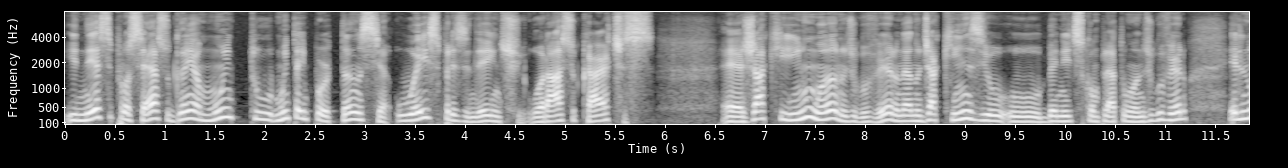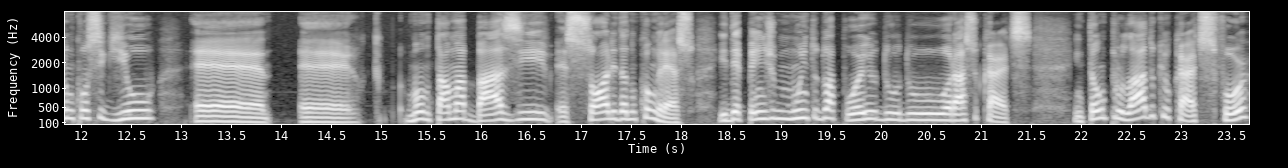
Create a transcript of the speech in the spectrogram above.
E nesse processo ganha muito, muita importância o ex-presidente Horácio Cartes, é, já que em um ano de governo, né, no dia 15 o, o Benítez completa um ano de governo, ele não conseguiu é, é, montar uma base é, sólida no Congresso e depende muito do apoio do, do Horácio Cartes. Então, para o lado que o Cartes for,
